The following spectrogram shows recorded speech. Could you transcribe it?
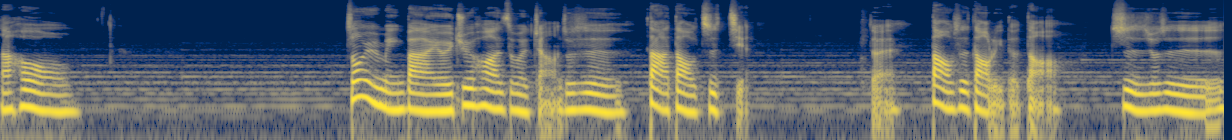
然后终于明白有一句话这么讲，就是大道至简，对。道是道理的道，智就是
